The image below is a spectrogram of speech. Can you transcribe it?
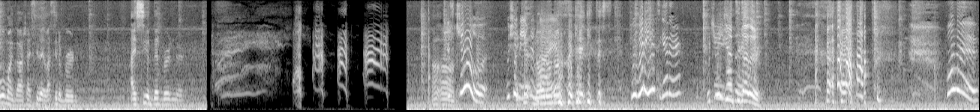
Oh my gosh! I see the I see the bird. I see a dead bird in there. It's cute. We should name Can't- no, guys. no, no! I can't eat this. We would eat it together. What you eat it together? Hold it.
